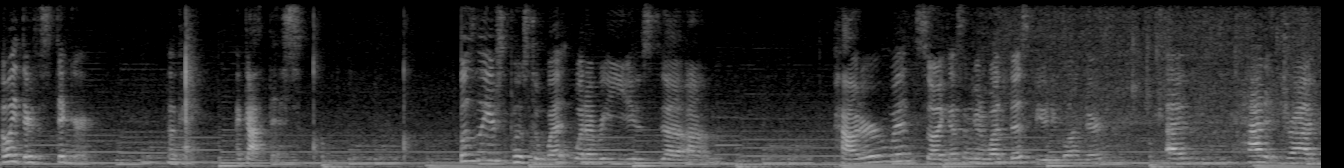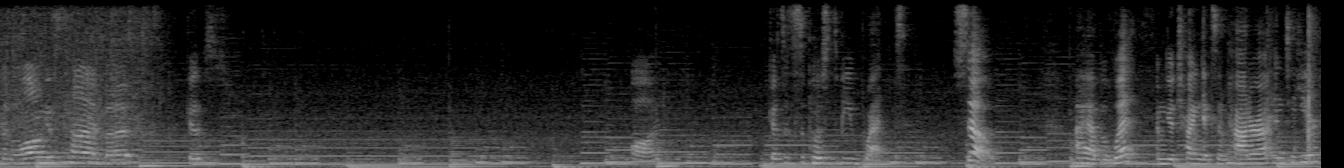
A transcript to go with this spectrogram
Oh wait, there's a sticker. Okay, I got this. Supposedly you're supposed to wet whatever you use the um, powder with, so I guess I'm gonna wet this beauty blender. I've had it dry for the longest time, but I guess Guess it's supposed to be wet. So, I have it wet. I'm gonna try and get some powder out into here.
